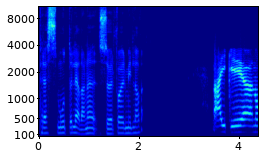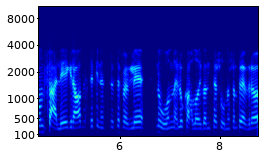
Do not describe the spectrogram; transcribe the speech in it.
press mot lederne sør for Middelhavet? Nei, ikke i eh, noen særlig grad. Det finnes selvfølgelig noen lokale organisasjoner som prøver å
